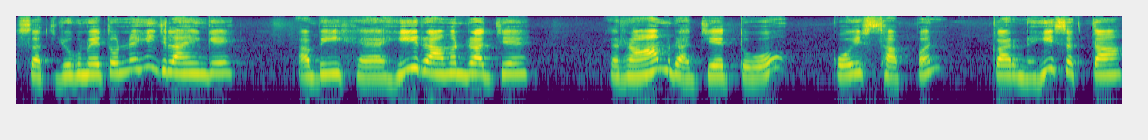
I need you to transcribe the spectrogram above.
सतयुग में तो नहीं जलाएँगे। अभी है ही रावण राज्य। राम राज्य तो कोई स्थापन कर नहीं सकता।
